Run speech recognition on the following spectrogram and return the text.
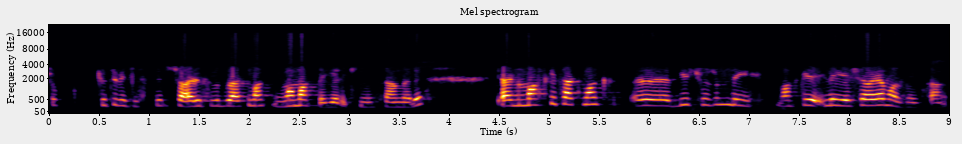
çok kötü bir histir. Çaresiz bırakmak, mamak da gerekir insanları. Yani maske takmak e, bir çözüm değil. Maskeyle yaşayamaz insan.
